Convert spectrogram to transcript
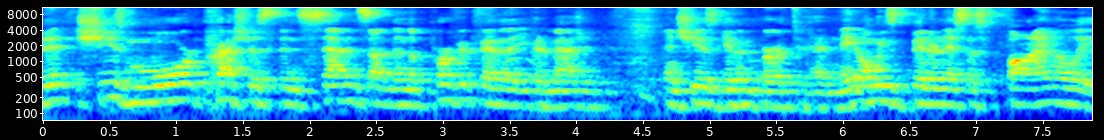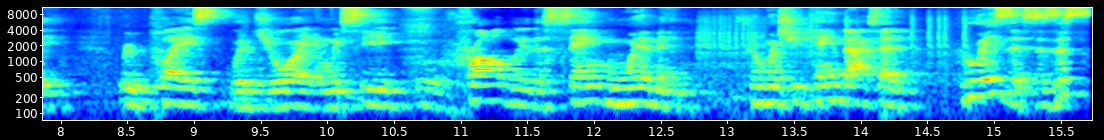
that she's more precious than seven sons, than the perfect family that you could imagine. And she has given birth to him. Naomi's bitterness is finally replaced with joy, and we see probably the same women who, when she came back, said, "Who is this? Is this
